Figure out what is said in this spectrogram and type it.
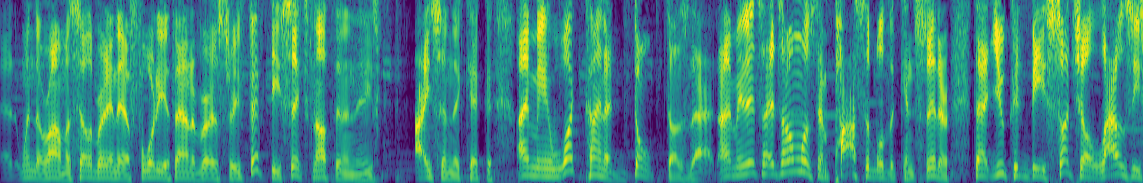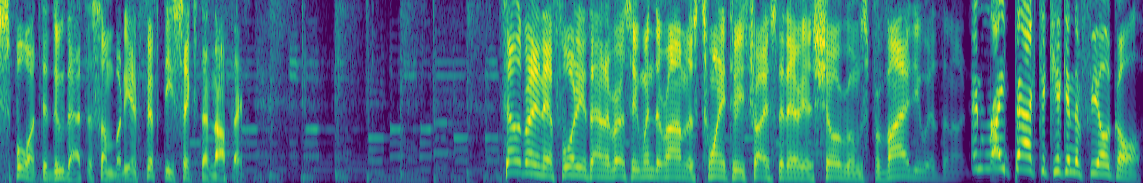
At Windorama, celebrating their 40th anniversary, 56 nothing, and he's icing the kicker. I mean, what kind of dope does that? I mean, it's it's almost impossible to consider that you could be such a lousy sport to do that to somebody at 56 to nothing. Celebrating their 40th anniversary, Windorama's 23 tri-state area showrooms provide you with an... And right back to kicking the field goal.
